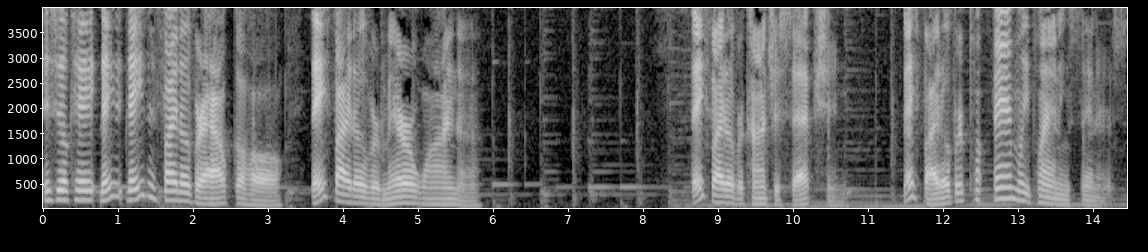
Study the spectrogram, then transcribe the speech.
Is it okay? They they even fight over alcohol. They fight over marijuana. They fight over contraception. They fight over pl- family planning centers.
